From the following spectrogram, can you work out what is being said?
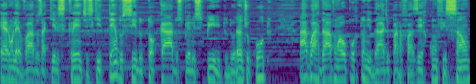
eram levados aqueles crentes que, tendo sido tocados pelo Espírito durante o culto, aguardavam a oportunidade para fazer confissão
